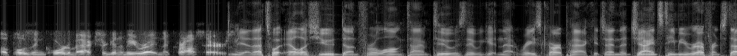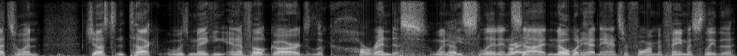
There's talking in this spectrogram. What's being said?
opposing quarterbacks are going to be right in the crosshairs. Yeah, that's what LSU done for a long time too. Is they would get in that race car package, and the Giants team you referenced. That's when Justin Tuck was making NFL guards look horrendous when he slid inside. Nobody had an answer for him, and famously, the,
